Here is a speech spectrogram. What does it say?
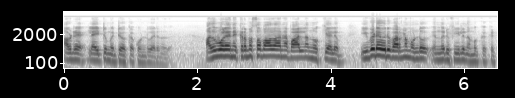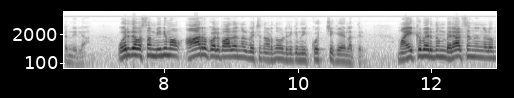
അവിടെ ലൈറ്റും മറ്റുമൊക്കെ കൊണ്ടുവരുന്നത്. അതുപോലെ തന്നെ ക്രമസമാധാന പാലനം നോക്കിയാലും ഇവിടെ ഒരു ഭരണമുണ്ട് എന്നൊരു ഫീൽ നമുക്ക് കിട്ടുന്നില്ല. ഒരു ദിവസം മിനിമം ആറ് കൊലപാതകങ്ങൾ വെച്ച് നടന്നുകൊണ്ടിരിക്കുന്ന ഈ കൊച്ചു കേരളത്തിൽ മയക്കുമരുന്നും ബലാത്സംഗങ്ങളും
